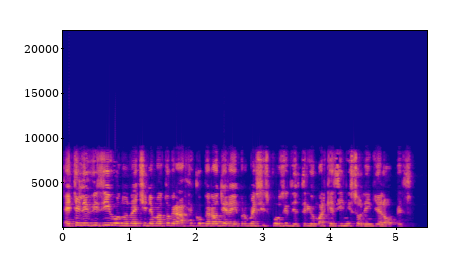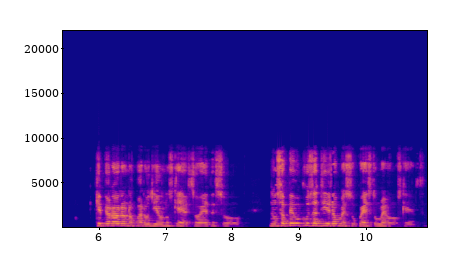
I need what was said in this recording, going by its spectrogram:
è televisivo, non è cinematografico, però direi Promessi Sposi del trio Marchesini, Solenghi e Lopez, che però era una parodia, uno scherzo, eh? adesso non sapevo cosa dire, ho messo questo, ma è uno scherzo.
